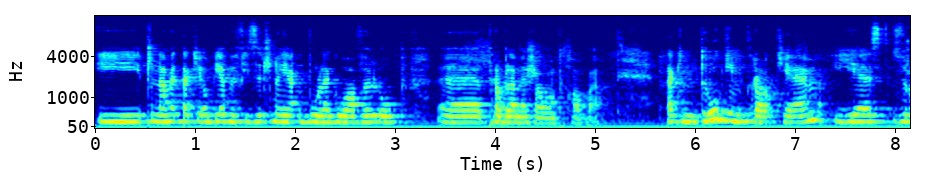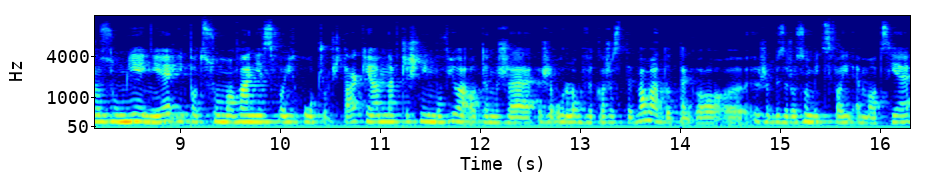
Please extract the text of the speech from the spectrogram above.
i czy nawet takie objawy fizyczne jak bóle głowy lub problemy żołądkowe. Takim drugim krokiem jest zrozumienie i podsumowanie swoich uczuć. Tak? Joanna wcześniej mówiła o tym, że, że urlop wykorzystywała do tego, e, żeby zrozumieć swoje emocje.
